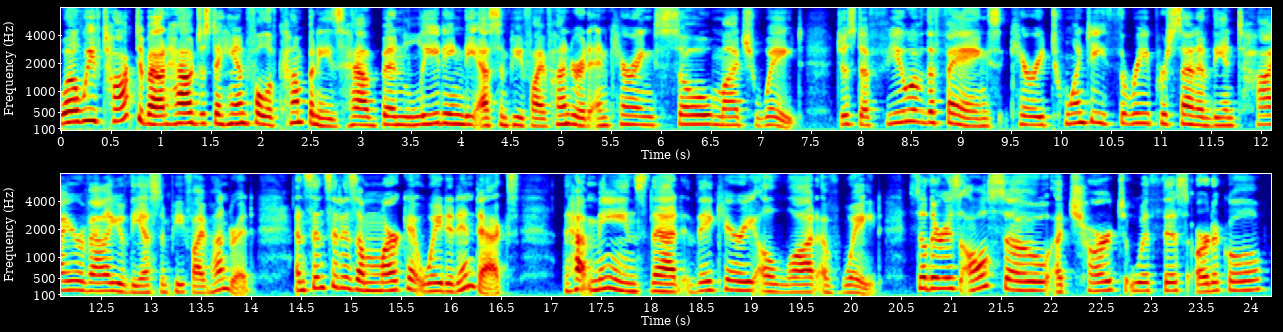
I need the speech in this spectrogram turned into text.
Well, we've talked about how just a handful of companies have been leading the S&P 500 and carrying so much weight. Just a few of the fangs carry 23% of the entire value of the S&P 500. And since it is a market weighted index, that means that they carry a lot of weight. So there is also a chart with this article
